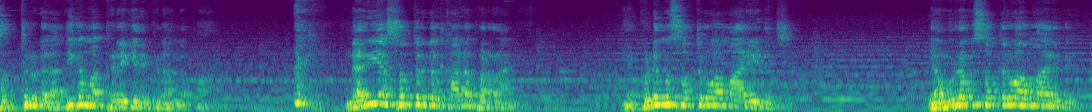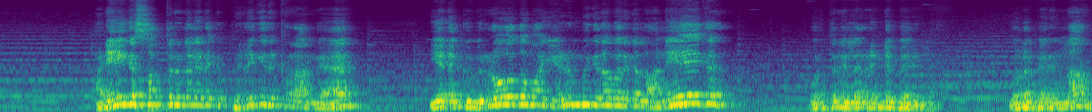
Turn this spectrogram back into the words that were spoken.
சத்துருகள் அதிகமா பெருகி இருக்கிறாங்கப்பா. நிறைய சத்துருகள் காணப்படுறாங்க. என் குடும்ப சத்துருவா மாறிடுச்சு. என் உறவு சத்துருவா மாறுது. அநேக சத்துருகள் எனக்கு பெருகி இருக்கிறாங்க. எனக்கு விரோதமா எழும்புகிறவர்கள் அநேக ஒருத்தர் இல்ல ரெண்டு பேர் இல்ல எவ்வளவு பேருங்களா?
